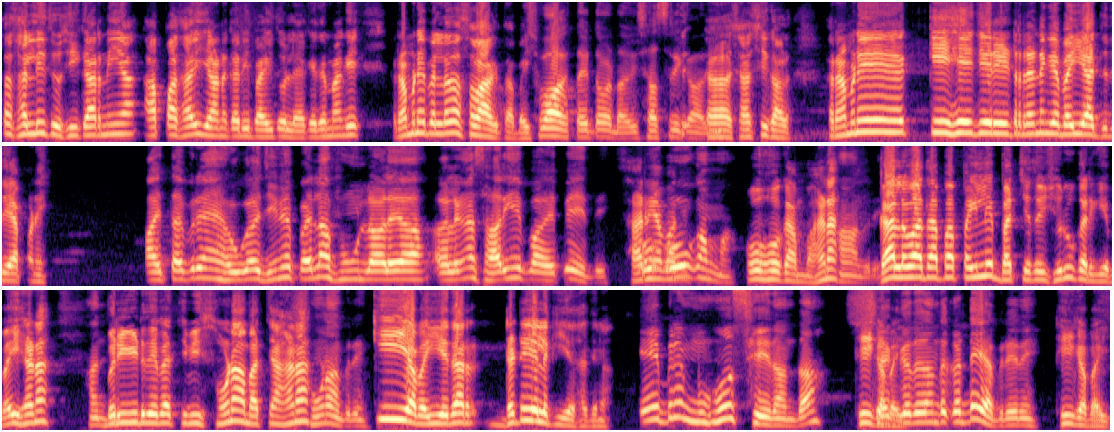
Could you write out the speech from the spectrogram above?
ਤਸੱਲੀ ਤੁਸੀਂ ਕਰਨੀ ਆ ਆਪਾਂ ਸਾਰੀ ਜਾਣਕਾਰੀ ਬਾਈ ਤੋਂ ਲੈ ਕੇ ਦੇਵਾਂਗੇ। ਰਮਣੇ ਪਹਿਲਾਂ ਦਾ ਸਵਾਗਤ ਆ ਬਾਈ। ਸਵਾਗਤ ਹੈ ਤੁਹਾਡਾ ਵੀ ਸਤਿ ਸ੍ਰੀ ਅਕਾਲ ਸਤਿ ਸ਼੍ਰੀ ਅਕਾਲ। ਰਮਣੇ ਕਿਹੇ ਜੇ ਰੇਟ ਰਹਿਣਗੇ ਬਾਈ ਅੱਜ ਦੇ ਆਪਣੇ? ਅੱਜ ਤਾਂ ਵੀਰੇ ਐ ਹੋਊਗਾ ਜਿਹਨੇ ਪਹਿਲਾਂ ਫੋਨ ਲਾ ਲਿਆ ਅਗਲੀਆਂ ਸਾਰੀਆਂ ਹੀ ਪਾ ਕੇ ਭੇਜ ਦੇ। ਸਾਰੀਆਂ ਉਹ- ਉਹ ਕੰਮ ਆ। ਉਹ ਕੰਮ ਹਨਾ? ਗੱਲਬਾਤ ਆਪਾਂ ਪਹਿਲੇ ਬੱਚੇ ਤੋਂ ਹੀ ਸ਼ੁਰੂ ਕਰੀਏ ਬਾਈ ਹਨਾ। ਬਰੀਡ ਦੇ ਵਿੱਚ ਵੀ ਸੋਹਣਾ ਬੱਚਾ ਹਨਾ? ਕੀ ਆ ਬਾਈ ਇਹਦਾ ਡਿਟੇਲ ਕੀ ਆ ਸੱਜਣਾ? ਇਹ ਵੀਰੇ ਮੂੰਹੋਂ ਛੇ ਦੰਦ ਠੀਕ ਆ ਬਾਈ। ਦੇ ਦੰਦ ਕੱਢੇ ਆ ਵੀਰੇ ਨੇ। ਠੀਕ ਆ ਬਾਈ।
